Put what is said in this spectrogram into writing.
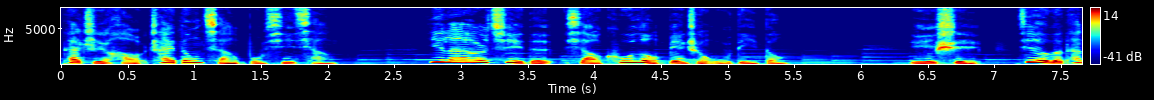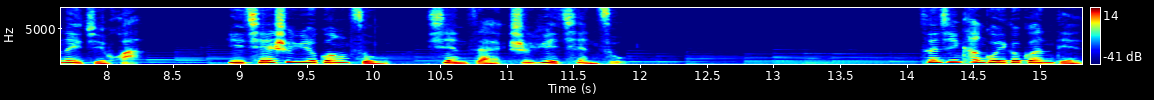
他只好拆东墙补西墙，一来二去的小窟窿变成无底洞，于是。就有了他那句话：“以前是月光族，现在是月欠族。”曾经看过一个观点，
